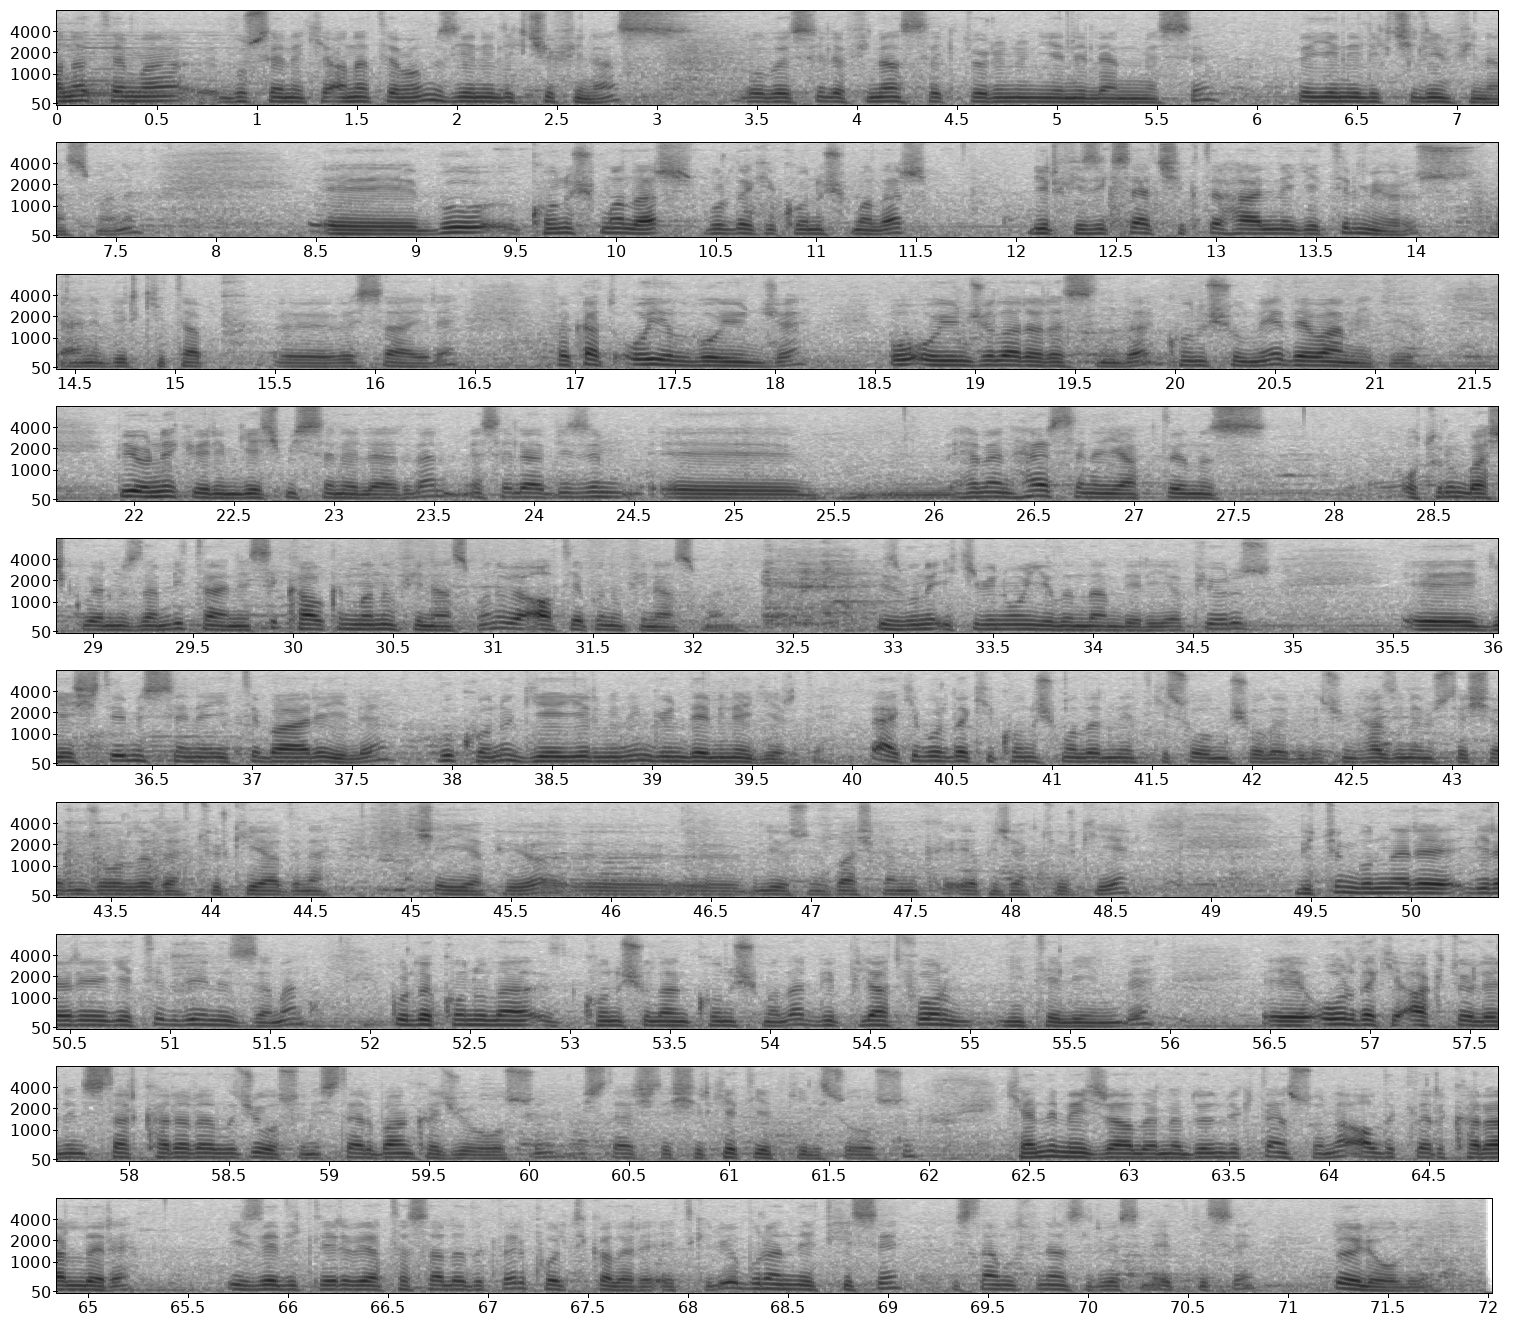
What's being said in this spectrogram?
ana tema, bu seneki ana temamız yenilikçi finans. Dolayısıyla finans sektörünün yenilenmesi ve yenilikçiliğin finansmanı. Ee, bu konuşmalar, buradaki konuşmalar bir fiziksel çıktı haline getirmiyoruz. Yani bir kitap e, vesaire. Fakat o yıl boyunca o oyuncular arasında konuşulmaya devam ediyor. Bir örnek vereyim geçmiş senelerden. Mesela bizim e, hemen her sene yaptığımız oturum başlıklarımızdan bir tanesi kalkınmanın finansmanı ve altyapının finansmanı. Biz bunu 2010 yılından beri yapıyoruz. Ee, geçtiğimiz sene itibariyle bu konu G20'nin gündemine girdi. Belki buradaki konuşmaların etkisi olmuş olabilir. Çünkü Hazine Müsteşarımız orada da Türkiye adına şey yapıyor. Ee, biliyorsunuz başkanlık yapacak Türkiye. Bütün bunları bir araya getirdiğiniz zaman burada konula, konuşulan konuşmalar bir platform niteliğinde e, oradaki aktörlerin ister karar alıcı olsun, ister bankacı olsun, ister işte şirket yetkilisi olsun, kendi mecralarına döndükten sonra aldıkları kararları, izledikleri veya tasarladıkları politikaları etkiliyor. Buranın etkisi, İstanbul Finans Zirvesi'nin etkisi böyle oluyor.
